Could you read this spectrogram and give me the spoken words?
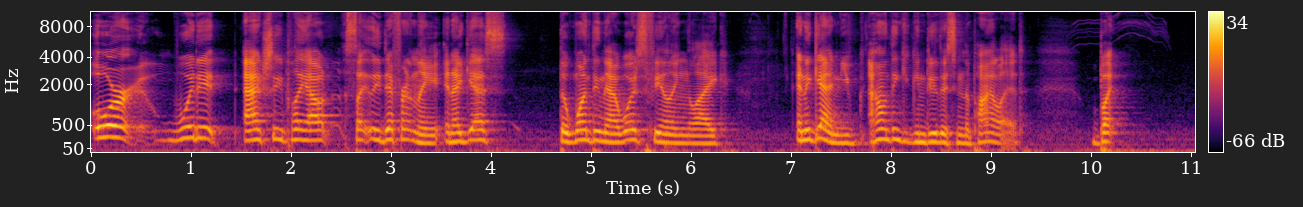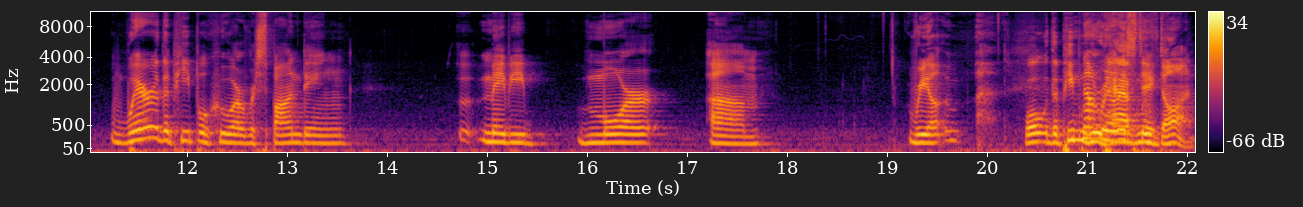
Or would it actually play out slightly differently? And I guess the one thing that I was feeling like, and again, you I don't think you can do this in the pilot, but where are the people who are responding maybe more um real well, the people who realistic. have moved on.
